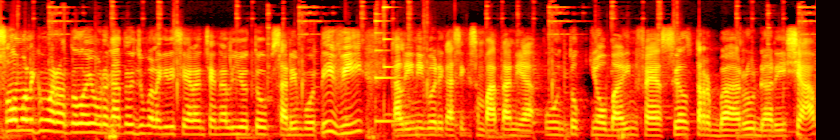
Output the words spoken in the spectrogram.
Assalamualaikum warahmatullahi wabarakatuh. Jumpa lagi di siaran channel Youtube Sadimpo TV Kali ini gue dikasih kesempatan ya Untuk nyobain facial terbaru dari Sharp.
